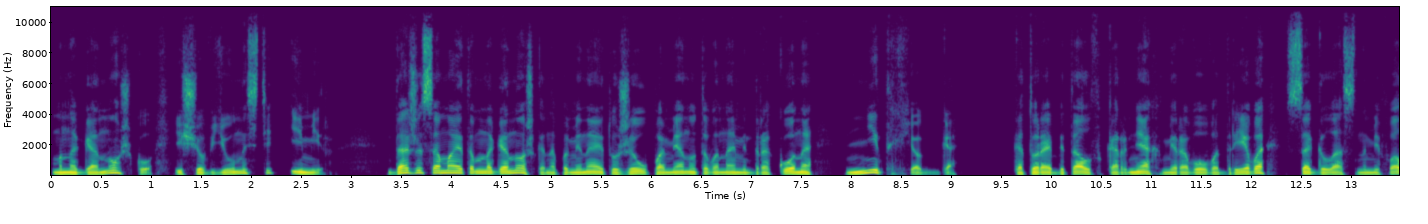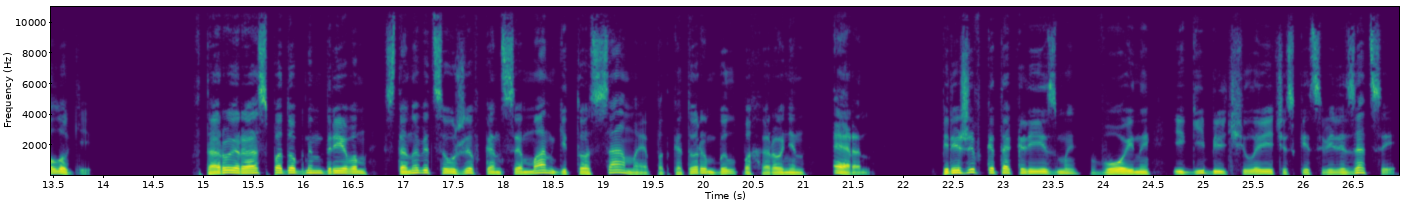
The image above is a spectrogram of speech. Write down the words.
многоножку еще в юности и мир. Даже сама эта многоножка напоминает уже упомянутого нами дракона Нитхёгга — который обитал в корнях мирового древа согласно мифологии. Второй раз подобным древом становится уже в конце манги то самое, под которым был похоронен Эрон. Пережив катаклизмы, войны и гибель человеческой цивилизации,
